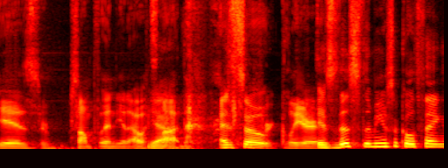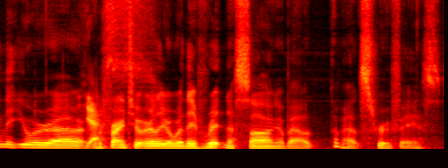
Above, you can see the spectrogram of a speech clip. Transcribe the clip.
is or something, you know, it's Yeah, not and so super clear. is this the musical thing that you were uh, Yes. referring to earlier, where they've written a song about about Screwface?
